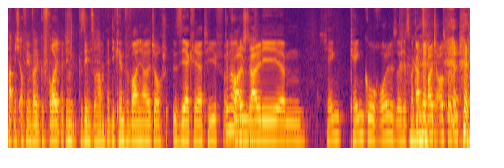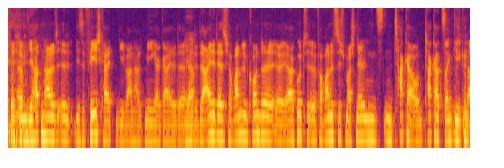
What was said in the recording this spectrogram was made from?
Hat mich auf jeden Fall gefreut, den gesehen zu haben. Ja, die Kämpfe waren ja halt auch sehr kreativ. Genau, Vor allem, richtig. weil die ähm, Ken- Kenko-Roll, soll ich jetzt mal ganz falsch aussprechen, ähm, die hatten halt äh, diese Fähigkeiten, die waren halt mega geil. Der, Ja. der eine, der sich verwandeln konnte, äh, ja gut, äh, verwandelt sich mal schnell in einen Tacker und tackert seinen Gegner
